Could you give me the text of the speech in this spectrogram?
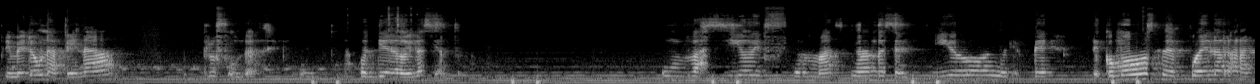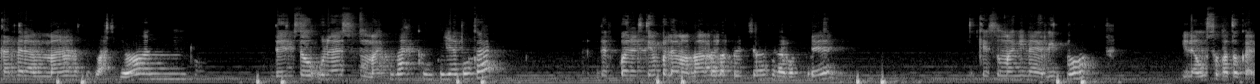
Primero una pena profunda, así, hasta el día de hoy la siento. Un vacío de información, de sentido, de, de- de cómo se pueden arrancar de la mano una situación. De hecho, una de sus máquinas con que ella toca, después del tiempo la mamá me la prestó, se la compré, que es su máquina de ritmo, y la uso para tocar.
